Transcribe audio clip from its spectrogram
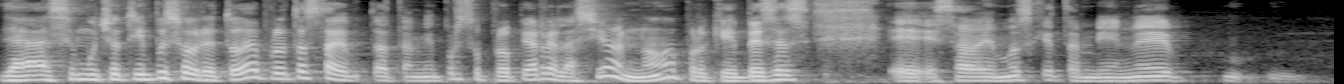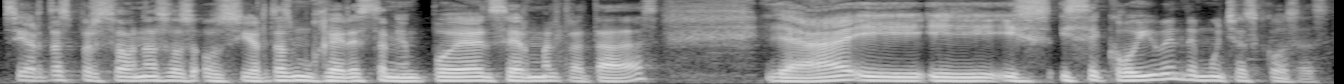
ya hace mucho tiempo y sobre todo de pronto hasta, hasta también por su propia relación, ¿no? Porque a veces eh, sabemos que también eh, ciertas personas o, ciertas mujeres también pueden ser maltratadas, ¿ya? Y, y- se cohiben de muchas cosas,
